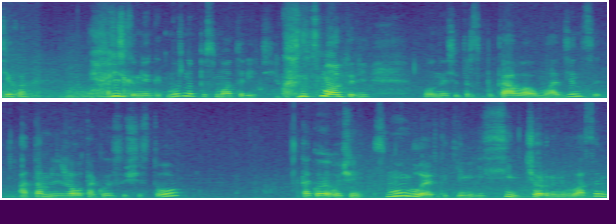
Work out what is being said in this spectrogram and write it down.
тихо. Витька мне говорит, можно посмотреть? Я говорю, ну смотри. Он, значит, распаковал младенцы, а там лежало такое существо, такое очень смуглое, с такими и синь черными волосами,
